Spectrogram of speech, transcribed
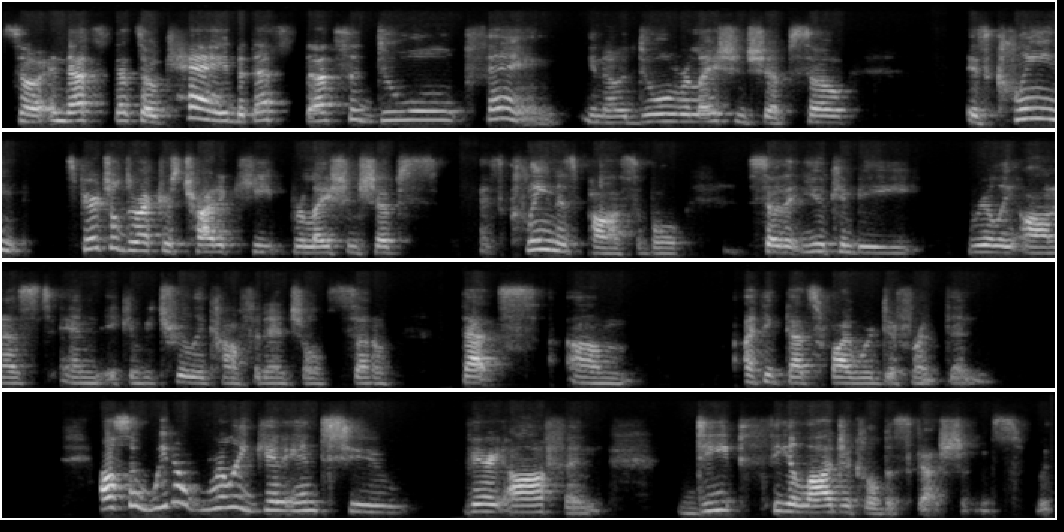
So and that's that's okay, but that's that's a dual thing, you know, dual relationship. So it's clean. Spiritual directors try to keep relationships as clean as possible so that you can be really honest and it can be truly confidential. So that's, um, I think that's why we're different than. Also, we don't really get into very often deep theological discussions with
